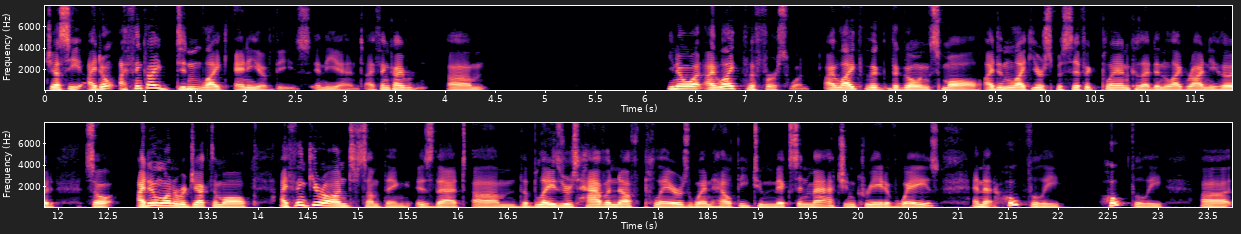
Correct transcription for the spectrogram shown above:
Jesse, I don't. I think I didn't like any of these in the end. I think I, um, You know what? I liked the first one. I liked the the going small. I didn't like your specific plan because I didn't like Rodney Hood. So I didn't want to reject them all. I think you're on to something. Is that um, the Blazers have enough players when healthy to mix and match in creative ways, and that hopefully, hopefully, uh,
